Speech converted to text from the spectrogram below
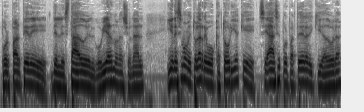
por parte de, del Estado, del gobierno nacional, y en ese momento la revocatoria que se hace por parte de la liquidadora,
